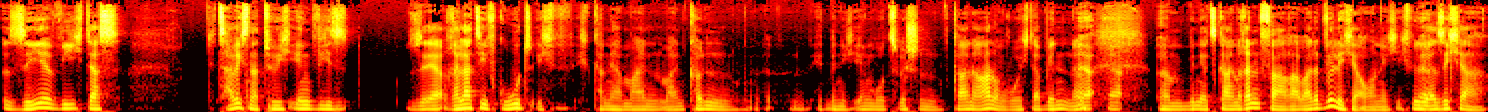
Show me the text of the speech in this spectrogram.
sehe, wie ich das Jetzt habe ich es natürlich irgendwie sehr relativ gut. Ich, ich kann ja mein, mein Können, bin ich irgendwo zwischen, keine Ahnung, wo ich da bin. Ne? Ja, ja. Ähm, bin jetzt kein Rennfahrer, aber das will ich ja auch nicht. Ich will ja, Ja. sicher.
